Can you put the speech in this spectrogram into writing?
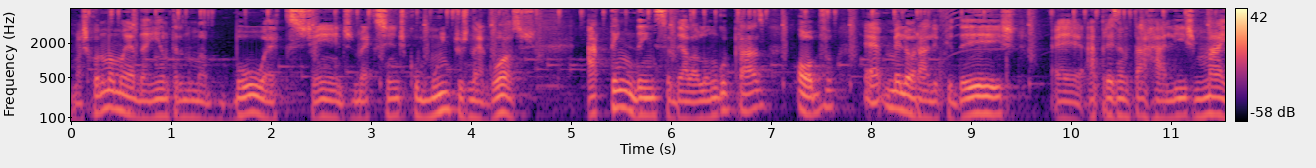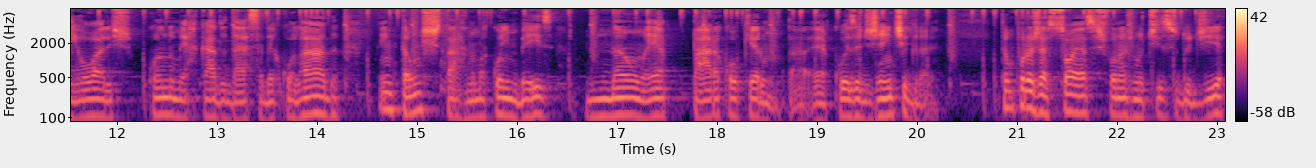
Mas quando uma moeda entra numa boa exchange, numa exchange com muitos negócios, a tendência dela a longo prazo, óbvio, é melhorar a liquidez, é apresentar ralis maiores quando o mercado dá essa decolada. Então, estar numa Coinbase não é para qualquer um, tá? É coisa de gente grande. Então por hoje é só, essas foram as notícias do dia.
